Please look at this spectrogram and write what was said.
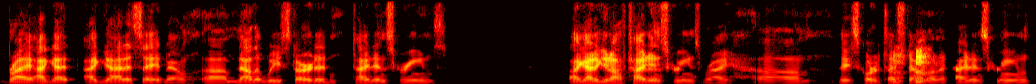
Bry, I got I gotta say it now. Um, now that we started tight end screens, I gotta get off tight end screens, Bry. Um, they scored a touchdown on a tight end screen.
